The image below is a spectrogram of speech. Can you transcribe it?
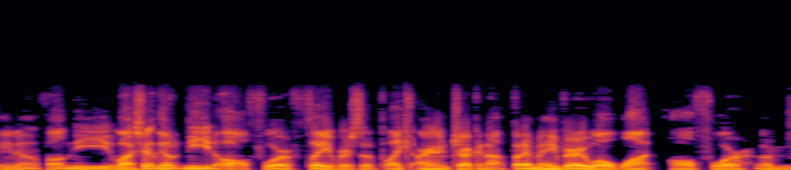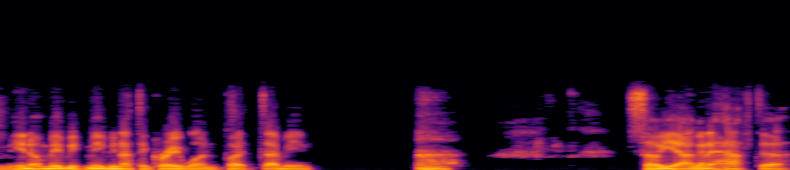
you know, if I'll need. Well, I certainly don't need all four flavors of like Iron Juggernaut, but I may very well want all four. Um, you know, maybe maybe not the gray one, but I mean. Uh, so yeah, I'm gonna have to.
